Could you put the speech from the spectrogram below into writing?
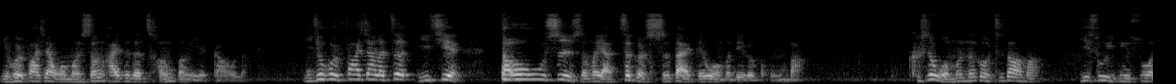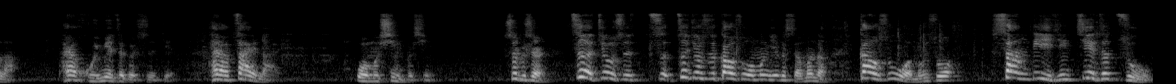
你会发现我们生孩子的成本也高了，你就会发现了这一切都是什么呀？这个时代给我们的一个捆绑。可是我们能够知道吗？耶稣已经说了，他要毁灭这个世界，他要再来，我们信不信？是不是？这就是这这就是告诉我们一个什么呢？告诉我们说，上帝已经借着主，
